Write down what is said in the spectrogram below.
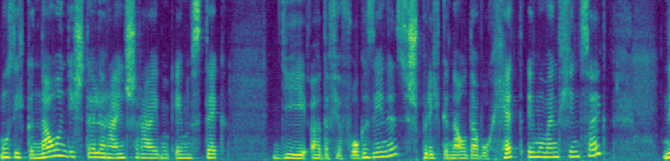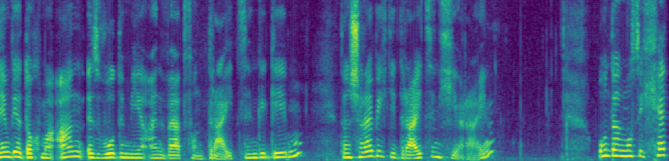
muss ich genau an die Stelle reinschreiben im Stack, die äh, dafür vorgesehen ist, sprich genau da, wo head im Moment hinzeigt. Nehmen wir doch mal an, es wurde mir ein Wert von 13 gegeben. Dann schreibe ich die 13 hier rein. Und dann muss ich Head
